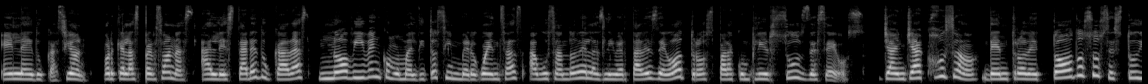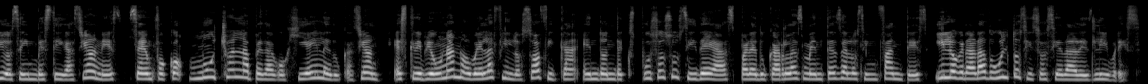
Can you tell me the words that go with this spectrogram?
en la educación, porque las personas, al estar educadas, no viven como malditos sinvergüenzas abusando de las libertades de otros para cumplir sus deseos. Jean-Jacques Rousseau, dentro de todos sus estudios e investigaciones, se enfocó mucho en la pedagogía y la educación. Escribió una novela filosófica en donde expuso sus ideas para educar las mentes de los infantes y lograr adultos y sociedades libres.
